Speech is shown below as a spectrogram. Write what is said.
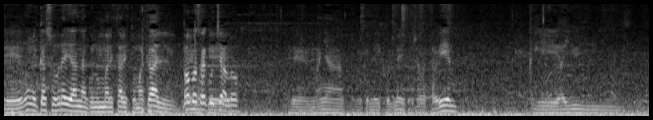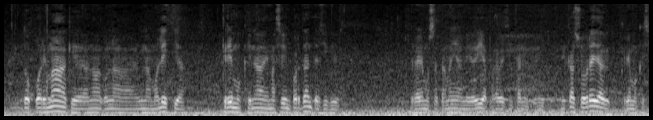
Eh, bueno, el caso Bray anda con un malestar estomacal. Vamos a escucharlo. eh, mañana, por lo que me dijo el médico, ya va a estar bien. Y hay dos jugadores más que andaban con una, una molestia. Creemos que nada demasiado importante, así que esperaremos hasta mañana al mediodía para ver si están en plenitud. En el caso Breida, creemos que sí.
